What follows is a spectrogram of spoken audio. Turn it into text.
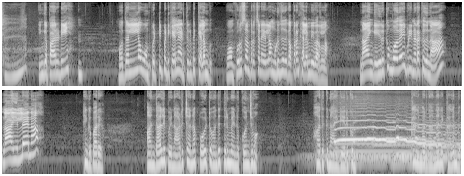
செல்லம். இங்க பாருடி. முதல்ல உன் பெட்டி படிக்கையெல்லாம் எடுத்துக்கிட்டு கிளம்பு. உன் புருஷன் பிரச்சனை எல்லாம் முடிஞ்சதுக்கு அப்புறம் கிளம்பி வரலாம். நான் இங்க இருக்கும்போதே இப்படி நடக்குதுன்னா? நான் இல்லைனா இங்க பாரு. அந்த ஆள் இப்ப என்ன அடிச்சானா போயிட்டு வந்து திரும்ப என்ன கொஞ்சுவான். அதுக்கு நான் இங்க இருக்கணும். கிளம்புறதா இருந்தா நீ கிளம்பு.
